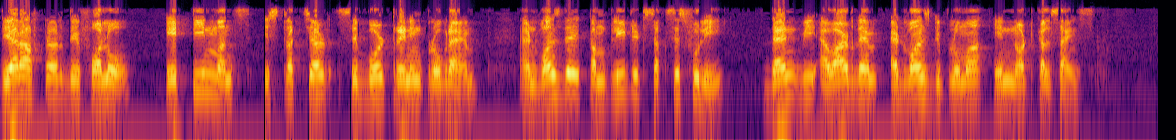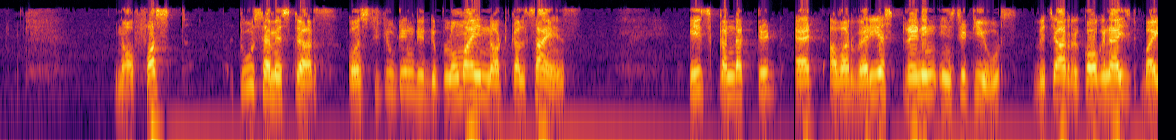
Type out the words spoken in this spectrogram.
Thereafter, they follow 18 months structured shipboard training program and once they complete it successfully, then we award them advanced diploma in nautical science. Now first two semesters constituting the diploma in nautical science is conducted at our various training institutes which are recognized by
